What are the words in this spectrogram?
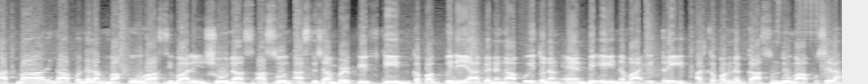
at maaari nga po nalang makuha si Valanciunas as soon as December 15 kapag pinayagan na nga po ito ng NBA na ma-trade at kapag nagkasundo nga po sila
